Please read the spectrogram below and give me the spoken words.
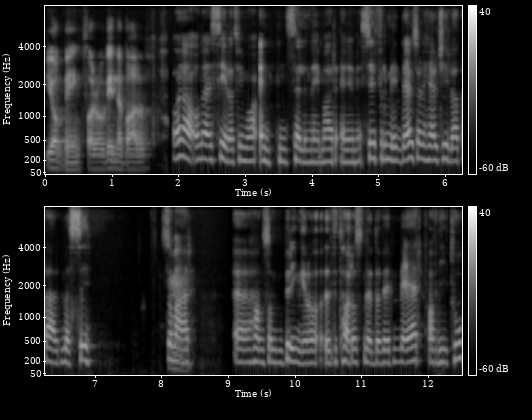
jobbing for å vinne ball. Oh ja, og når jeg sier at vi må enten selge Neymar eller Messi For min del så er det helt tydelig at det er Messi som mm. er uh, han som bringer og, tar oss nedover mer av de to.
